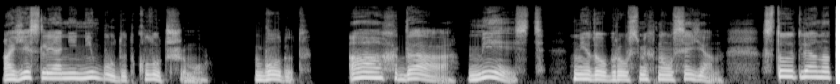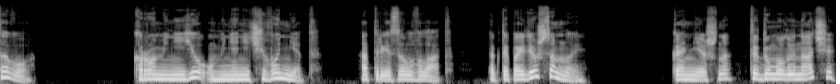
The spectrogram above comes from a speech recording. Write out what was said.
А если они не будут к лучшему? Будут. Ах, да, месть. Недобро усмехнулся Ян. «Стоит ли она того?» «Кроме нее у меня ничего нет», — отрезал Влад. «Так ты пойдешь со мной?» «Конечно. Ты думал иначе?»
